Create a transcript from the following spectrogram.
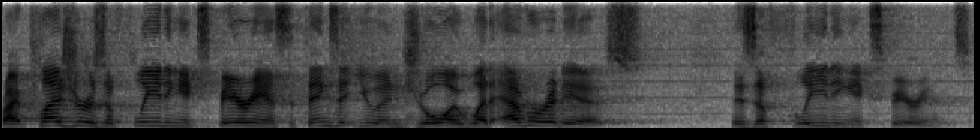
Right? Pleasure is a fleeting experience. The things that you enjoy, whatever it is, is a fleeting experience.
